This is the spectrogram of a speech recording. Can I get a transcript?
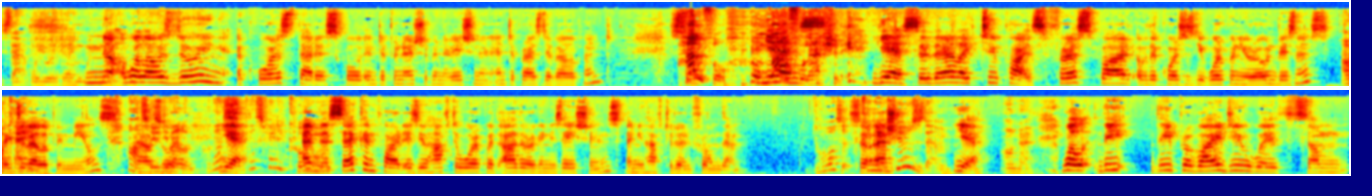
Is that what you were doing? No, that? well, I was doing a course that is called Entrepreneurship, Innovation, and Enterprise Development. So- handful, oh, Yes. mouthful actually. Yes, so there are like two parts. First part of the course is you work on your own business, like developing meals. Ah, And I so you develop. Oh, that's, yeah. that's really cool. And the second part is you have to work with other organizations and you have to learn from them. what was it? so Can you I'm- choose them? Yeah. Okay. Well, they they provide you with some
